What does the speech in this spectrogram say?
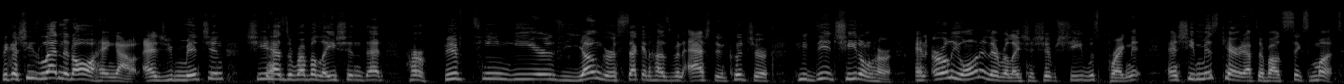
because she's letting it all hang out. As you mentioned, she has the revelation that her 15 years younger second husband, Ashton Kutcher, he did cheat on her. And early on in their relationship, she was pregnant and she miscarried after about six months.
